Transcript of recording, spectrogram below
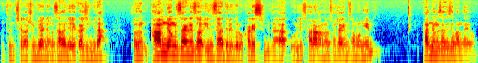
아무튼 제가 준비한 영상은 여기까지입니다. 저는 다음 영상에서 인사드리도록 하겠습니다. 우리 사랑하는 서장님 사모님, 다음 영상에서 만나요.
